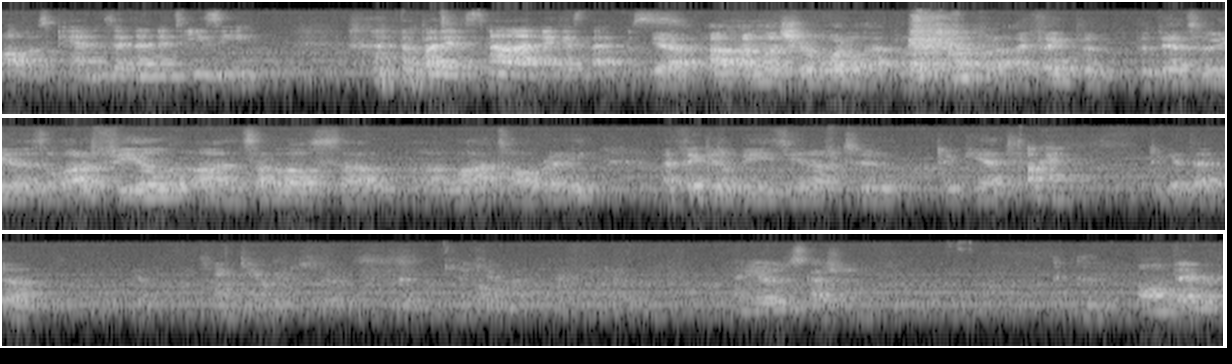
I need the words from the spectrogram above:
all those pins, and then it's easy? But it's not, I guess that was. Yeah, I- I'm not sure what'll happen, but I think that the density, there's a lot of field on some of those um, uh, lots already. I think it'll be easy enough to, to get, Okay, to get that done. Thank you. any other discussion? All in favor?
